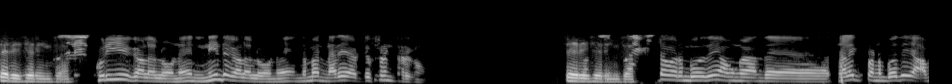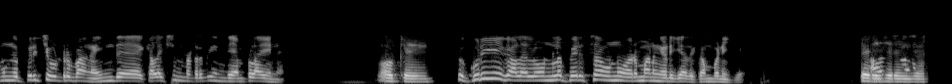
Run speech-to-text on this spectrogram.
சரி சரிங்க சார் குறுகிய கால லோனு நீண்ட கால லோனு இந்த மாதிரி நிறைய டிஃப்ரெண்ட் இருக்கும். சரி சரிங்க சார் கிட்ட வரும்போது அவங்க அந்த செலக்ட் பண்ணும்போது அவங்க பிரிச்சு விட்டுருப்பாங்க இந்த கலெக்ஷன் பண்றதுக்கு இந்த எம்ப்ளாயின்னு ஓகே இப்போ குறுகிய கால லோன்ல பெருசா ஒன்றும் வருமானம் கிடைக்காது கம்பெனிக்கு சரி சரிங்க. சார்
